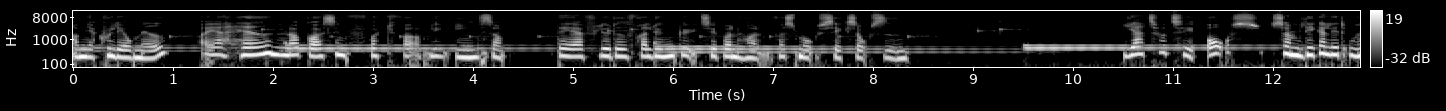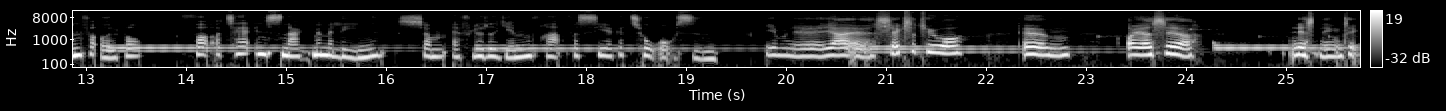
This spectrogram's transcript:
Om jeg kunne lave mad. Og jeg havde nok også en frygt for at blive ensom, da jeg flyttede fra Lyngby til Bornholm for små seks år siden. Jeg tog til Års, som ligger lidt uden for Aalborg, for at tage en snak med Malene, som er flyttet hjemmefra for cirka to år siden. Jamen, øh, jeg er 26 år, øhm, og jeg ser næsten ingenting.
